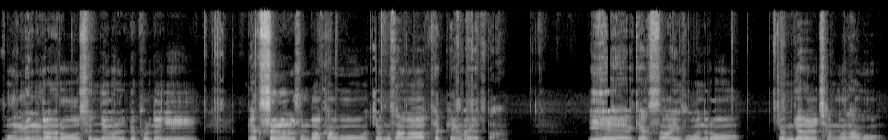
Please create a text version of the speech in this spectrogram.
목민관으로 선정을 베풀더니 백성은 순박하고 정사가 태평하였다. 이에 객사의 후원으로 정자를 창건하고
